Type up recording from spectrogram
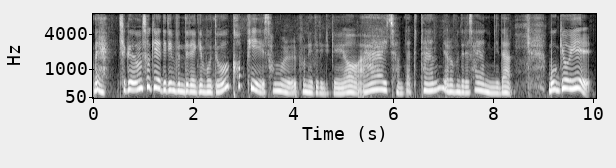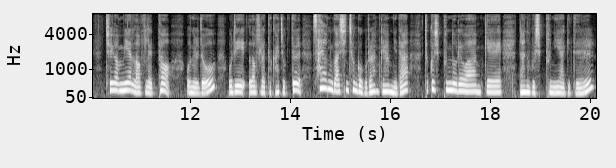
네. 지금 소개해드린 분들에게 모두 커피 선물 보내드릴게요. 아이, 참 따뜻한 여러분들의 사연입니다. 목요일 주현미의 러브레터. 오늘도 우리 러브레터 가족들 사연과 신청곡으로 함께 합니다. 듣고 싶은 노래와 함께 나누고 싶은 이야기들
